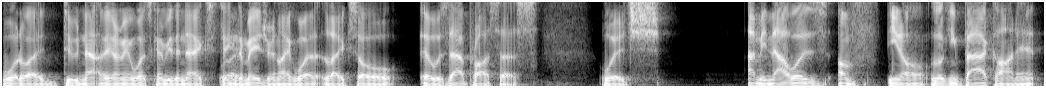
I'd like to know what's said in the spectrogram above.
what do I do now? You know what I mean? What's going to be the next thing to major in? Like what? Like so, it was that process, which, I mean, that was um, you know, looking back on it,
